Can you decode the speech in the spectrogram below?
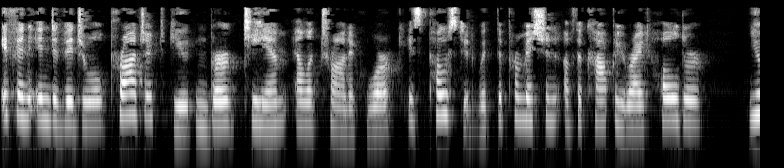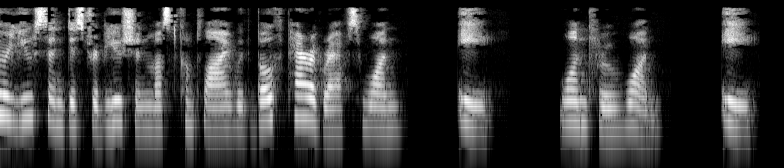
If an individual Project Gutenberg TM electronic work is posted with the permission of the copyright holder, your use and distribution must comply with both paragraphs 1, E, 1 through 1, E,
